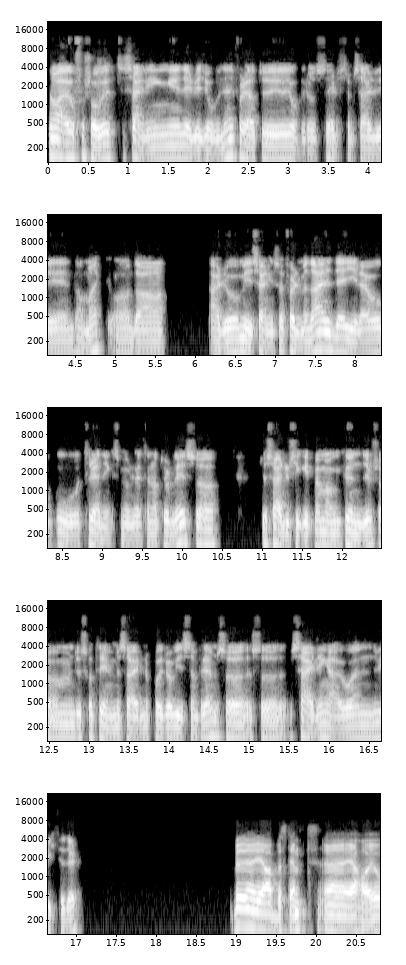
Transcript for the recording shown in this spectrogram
Nå er jo for så vidt seiling delvis jobben din, fordi at du jobber hos Elvstrømseil i Danmark. og da er det jo mye seiling som følger med der. Det gir deg jo gode treningsmuligheter, naturligvis. og Du seiler sikkert med mange kunder som du skal trene med seilene for å vise dem frem. Så, så seiling er jo en viktig del. Ja, bestemt. Eh, jeg har jo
